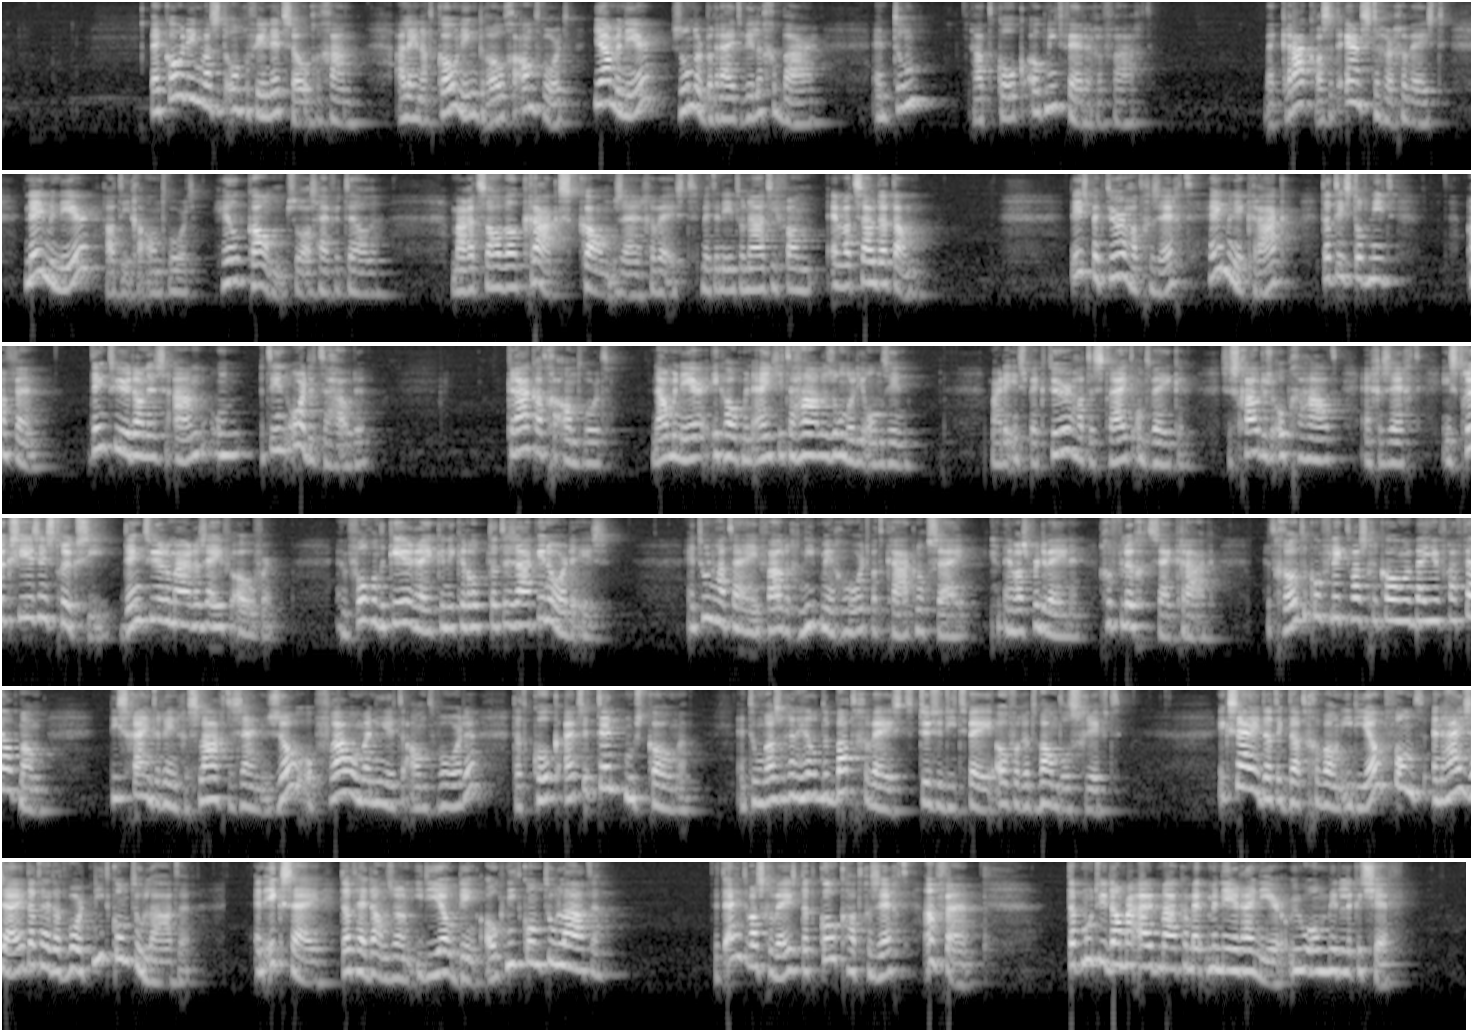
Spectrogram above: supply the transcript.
Bij Koning was het ongeveer net zo gegaan. Alleen had Koning droog geantwoord: Ja, meneer, zonder bereidwillig gebaar. En toen had Kolk ook niet verder gevraagd. Bij Kraak was het ernstiger geweest. Nee, meneer, had hij geantwoord, heel kalm, zoals hij vertelde. Maar het zal wel kraakskalm zijn geweest, met een intonatie van: En wat zou dat dan? De inspecteur had gezegd: Hé, hey, meneer Kraak, dat is toch niet. Enfin, denkt u er dan eens aan om het in orde te houden? Kraak had geantwoord: Nou, meneer, ik hoop mijn eindje te halen zonder die onzin. Maar de inspecteur had de strijd ontweken, zijn schouders opgehaald en gezegd: Instructie is instructie, denkt u er maar eens even over. En volgende keer reken ik erop dat de zaak in orde is. En toen had hij eenvoudig niet meer gehoord wat Kraak nog zei en was verdwenen. Gevlucht, zei Kraak. Het grote conflict was gekomen bij juffrouw Veldman. Die schijnt erin geslaagd te zijn zo op vrouwenmanier te antwoorden dat Kok uit zijn tent moest komen. En toen was er een heel debat geweest tussen die twee over het wandelschrift. Ik zei dat ik dat gewoon idioot vond en hij zei dat hij dat woord niet kon toelaten. En ik zei dat hij dan zo'n idioot ding ook niet kon toelaten. Het eind was geweest dat Kolk had gezegd: Enfin, dat moet u dan maar uitmaken met meneer Reinier, uw onmiddellijke chef.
